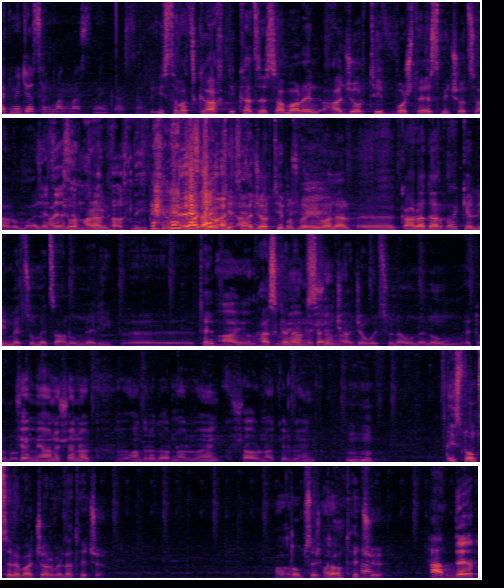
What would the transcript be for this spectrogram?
այդ միջոցառման մասն ենք ասում։ Իս թվաց գաղտնիքա ձեզ համար են հաջորդիվ ոչ թե այս միջոցառումը, այլ գաղտնիք։ հաջորդիվ հաջորդիվ ուզում եմ իմանալ կարադառնակ էլի մեծ ու մեծ անունների թե հասկանանք սա ինչ հաջողություն է ունենում հետո նոր։ Չէ, միանշանակ անդրադառնալու ենք, շարունակելու ենք։ Իսկ տոմսերը վաճառվել է թե չէ։ Հա, Տոմսեր հա, կան թե չէ։ Հա, Դեռ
